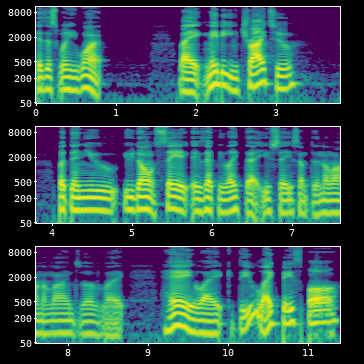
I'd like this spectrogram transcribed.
is this what he want? Like maybe you try to, but then you you don't say it exactly like that. You say something along the lines of like hey, like, do you like baseball?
